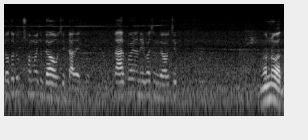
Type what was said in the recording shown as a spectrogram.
ততটুকু সময় তো দেওয়া উচিত তাদেরকে। তারপরে নির্বাচন দেওয়া উচিত। ধন্যবাদ ধন্যবাদ।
